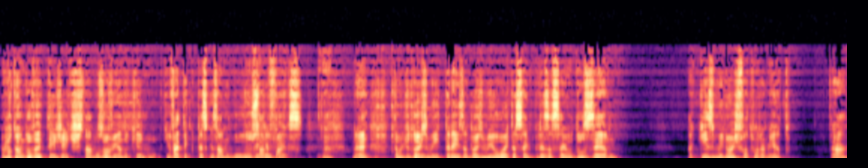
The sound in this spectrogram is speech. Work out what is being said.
Eu não tenho dúvida que tem gente que está nos ouvindo que, não, que vai ter que pesquisar no Google o que, é, que é fax. É. Né? Então, de 2003 a 2008, essa empresa saiu do zero a 15 milhões de faturamento. Tá?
